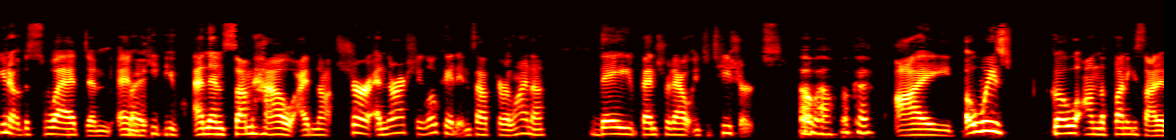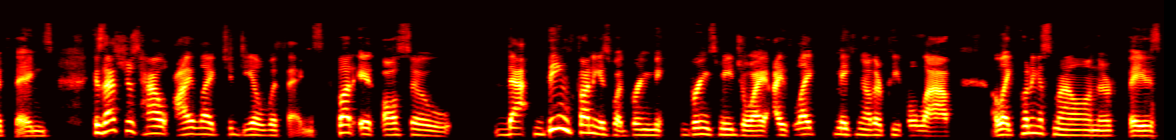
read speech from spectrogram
you know, the sweat and, and right. keep you. And then somehow I'm not sure. And they're actually located in South Carolina. They ventured out into t-shirts. Oh, wow. Okay. I always go on the funny side of things because that's just how I like to deal with things. But it also that being funny is what bring me brings me joy. I like making other people laugh. I like putting a smile on their face.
